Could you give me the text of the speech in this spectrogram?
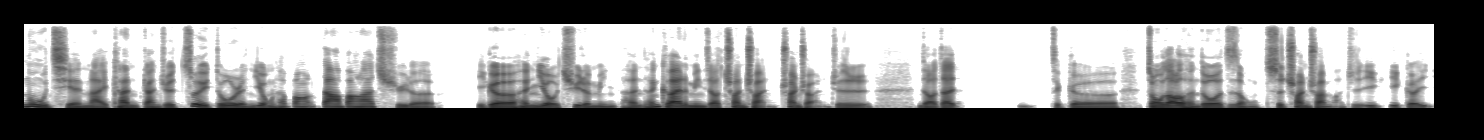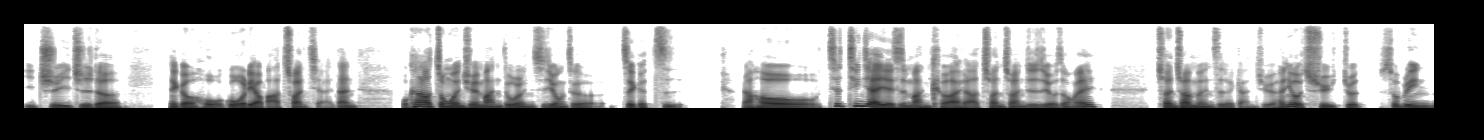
目前来看，感觉最多人用，他帮大家帮他取了。一个很有趣的名，很很可爱的名字叫串串串串，就是你知道，在这个中国大陆很多这种吃串串嘛，就是一一个一只一只的那个火锅料把它串起来。但我看到中文圈蛮多人是用这个这个字，然后这听起来也是蛮可爱的啊，串串就是有种哎串串门子的感觉，很有趣。就说不定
